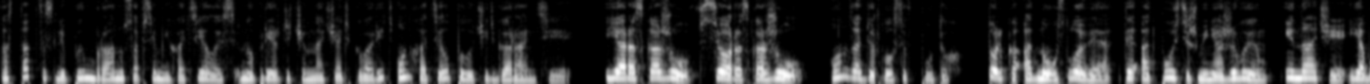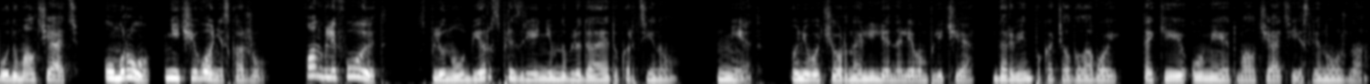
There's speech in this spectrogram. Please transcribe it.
Остаться слепым Брану совсем не хотелось, но прежде чем начать говорить, он хотел получить гарантии. «Я расскажу, все расскажу!» Он задергался в путах. Только одно условие – ты отпустишь меня живым, иначе я буду молчать. Умру, ничего не скажу». «Он блефует», – сплюнул Бер с презрением, наблюдая эту картину. «Нет, у него черная лилия на левом плече», – Дарвин покачал головой. «Такие умеют молчать, если нужно».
